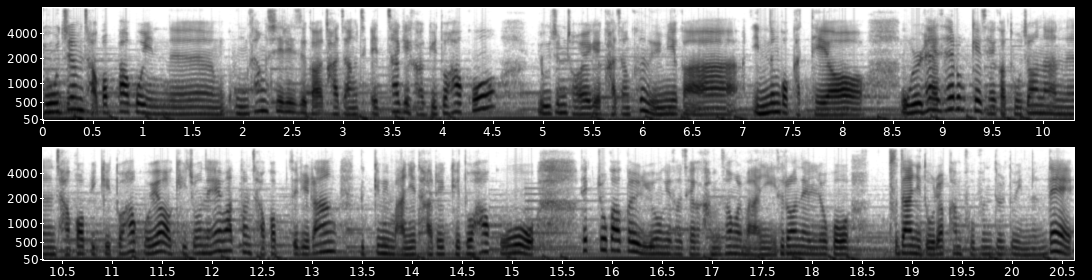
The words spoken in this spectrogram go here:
요즘 작업하고 있는 공상 시리즈가 가장 애착이 가기도 하고 요즘 저에게 가장 큰 의미가 있는 것 같아요. 올해 새롭게 제가 도전하는 작업이기도 하고요. 기존에 해왔던 작업들이랑 느낌이 많이 다르기도 하고 색 조각을 이용해서 제가 감성을 많이 드러내려고 부단히 노력한 부분들도 있는데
